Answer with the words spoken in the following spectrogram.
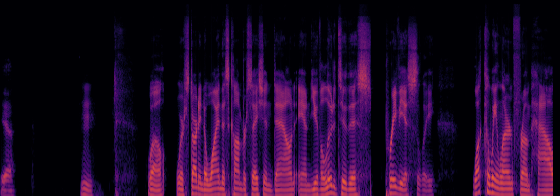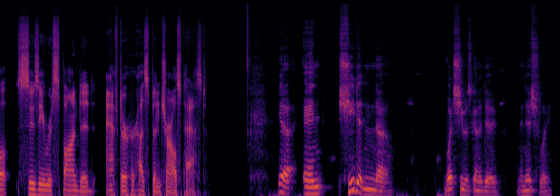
yeah. Hmm. Well, we're starting to wind this conversation down, and you've alluded to this previously. What can we learn from how Susie responded after her husband Charles passed? Yeah, and she didn't know what she was going to do initially.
